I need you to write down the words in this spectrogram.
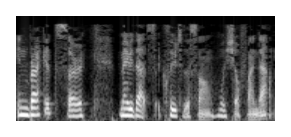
in brackets, so maybe that's a clue to the song. We shall find out.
